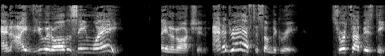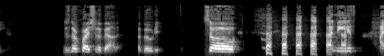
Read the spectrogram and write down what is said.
and I view it all the same way in an auction and a draft to some degree. Shortstop is deep. There's no question about it. About it. So I mean, it's I,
